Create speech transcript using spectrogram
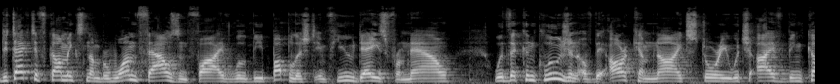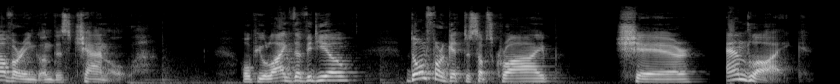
Detective Comics number 1005 will be published in few days from now, with the conclusion of the Arkham Knight story which I've been covering on this channel. Hope you liked the video. Don't forget to subscribe, share, and like.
